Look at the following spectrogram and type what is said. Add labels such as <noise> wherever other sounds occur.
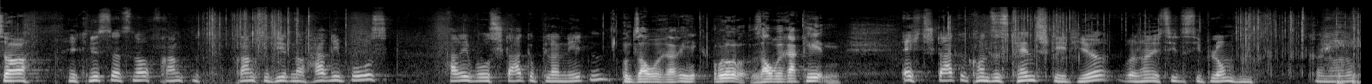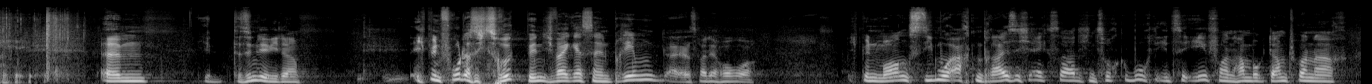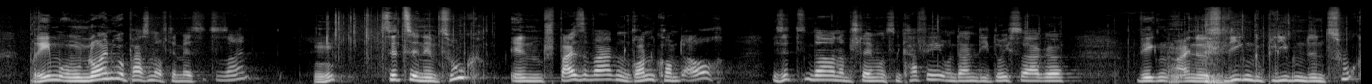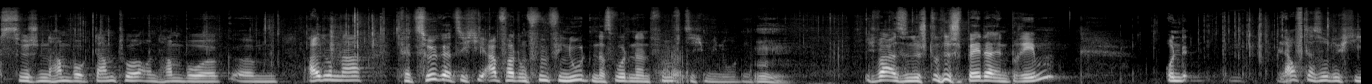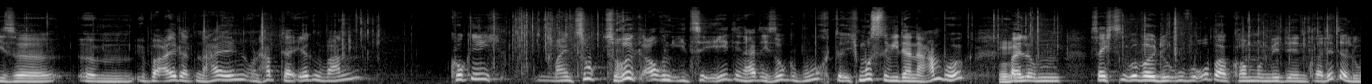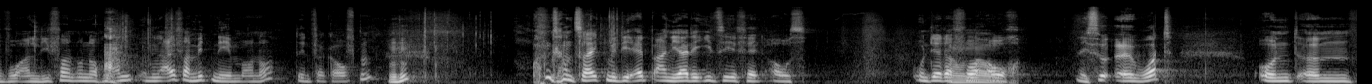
So, hier knistert es noch. Frank, Frank studiert noch Haribos. Haribos starke Planeten. Und saure, Ra saure Raketen. Echt starke Konsistenz steht hier. Wahrscheinlich zieht es die Plomben. Keine Ahnung. <laughs> ähm, hier, da sind wir wieder. Ich bin froh, dass ich zurück bin. Ich war gestern in Bremen. Ah, Das war der Horror. Ich bin morgens 7.38 Uhr extra, hatte ich einen Zug gebucht, die ICE von Hamburg-Dammtor nach Bremen, um um 9 Uhr passend auf der Messe zu sein. Sitze in dem Zug, im Speisewagen, Ron kommt auch. Wir sitzen da und dann bestellen wir uns einen Kaffee und dann die Durchsage, wegen eines <clears throat> liegen gebliebenen Zugs zwischen Hamburg-Dammtor und Hamburg-Altona verzögert sich die Abfahrt um fünf Minuten. Das wurden dann 50 Minuten. Ich war also eine Stunde später in Bremen und laufe da so durch diese ähm, überalterten Hallen und habe da irgendwann, gucke ich, mein Zug zurück, auch ein ICE, den hatte ich so gebucht, ich musste wieder nach Hamburg, weil um 16 Uhr wollte Uwe Ober kommen und mir den 3-Liter-Luvo anliefern und noch einen, an- den Alpha mitnehmen auch noch, den verkauften. Und dann zeigt mir die App an, ja, der ICE fällt aus. Und der davor no. auch. Und ich so, äh, what? Und ähm,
